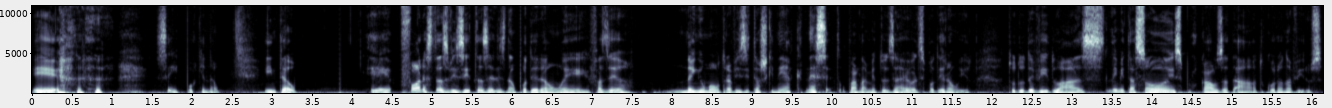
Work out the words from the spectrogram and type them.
E, sim, por que não? Então, eh, fora estas visitas, eles não poderão eh, fazer nenhuma outra visita, acho que nem a Knesset, o parlamento de Israel, eles poderão ir. Tudo devido às limitações por causa da, do coronavírus.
